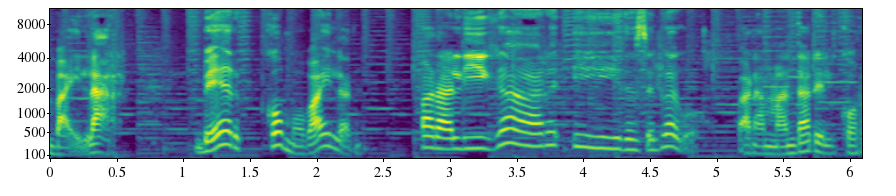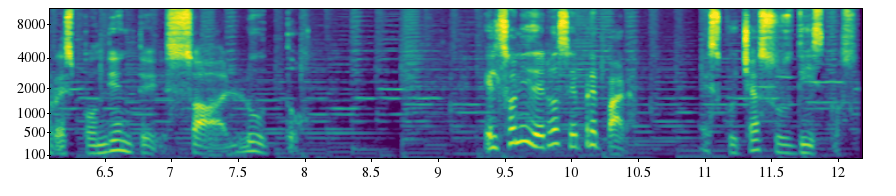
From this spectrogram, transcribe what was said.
bailar, ver cómo bailan, para ligar y, desde luego, para mandar el correspondiente saludo. El sonidero se prepara, escucha sus discos,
